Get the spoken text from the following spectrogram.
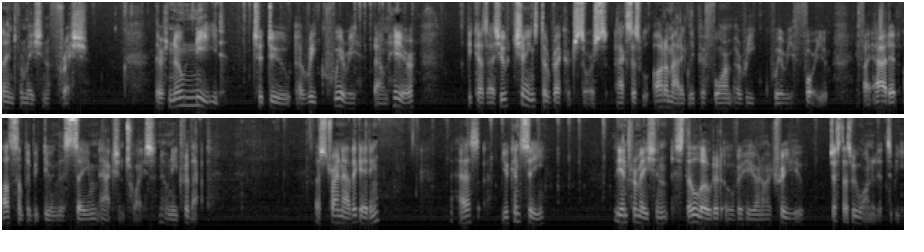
the information fresh. There's no need to do a requery down here because as you change the record source, Access will automatically perform a requery for you. If I add it, I'll simply be doing the same action twice. No need for that. Let's try navigating. As you can see, the information is still loaded over here in our tree view, just as we wanted it to be.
